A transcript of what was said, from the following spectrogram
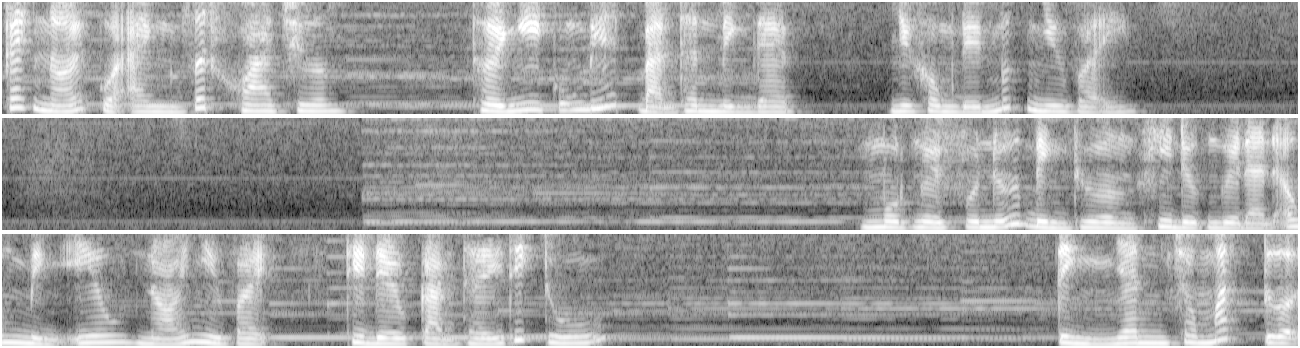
Cách nói của anh rất khoa trương. Thời nghi cũng biết bản thân mình đẹp, Nhưng không đến mức như vậy. Một người phụ nữ bình thường khi được người đàn ông mình yêu nói như vậy thì đều cảm thấy thích thú. Tình nhân trong mắt tựa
